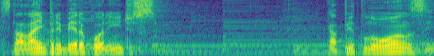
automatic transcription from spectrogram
Está lá em 1 Coríntios, capítulo 11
